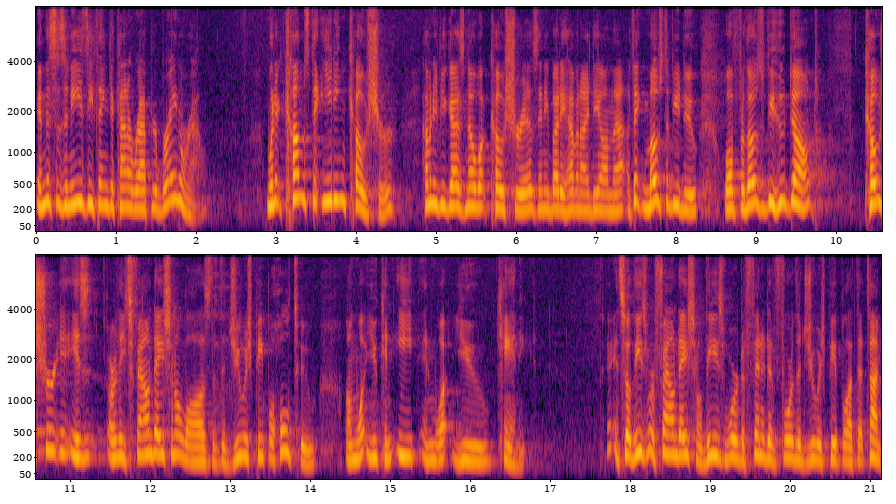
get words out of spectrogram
and this is an easy thing to kind of wrap your brain around. When it comes to eating kosher, how many of you guys know what kosher is? Anybody have an idea on that? I think most of you do. Well, for those of you who don't, Kosher is, are these foundational laws that the Jewish people hold to on what you can eat and what you can't eat. And so these were foundational. These were definitive for the Jewish people at that time.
